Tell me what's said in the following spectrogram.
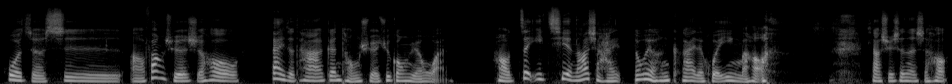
或者是啊，放学的时候带着他跟同学去公园玩。好，这一切，然后小孩都会有很可爱的回应嘛，哈。小学生的时候，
